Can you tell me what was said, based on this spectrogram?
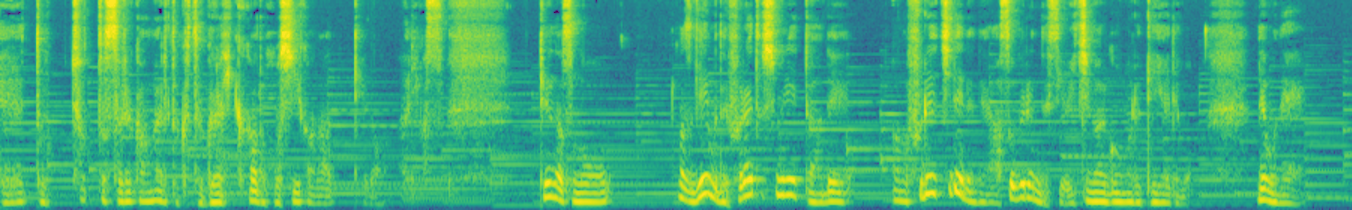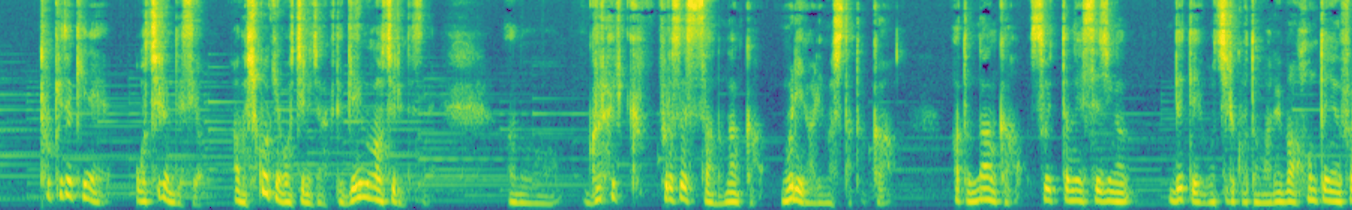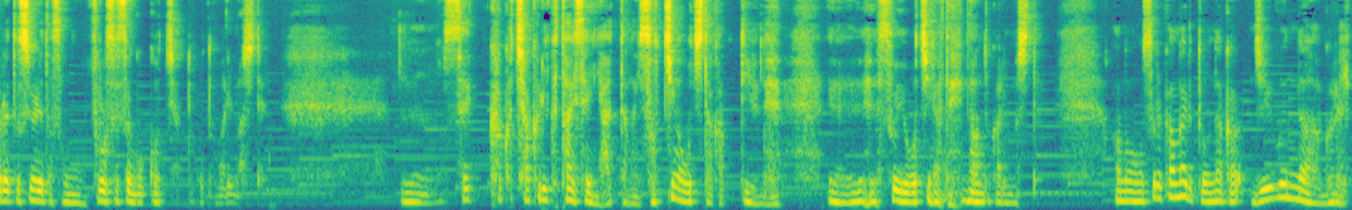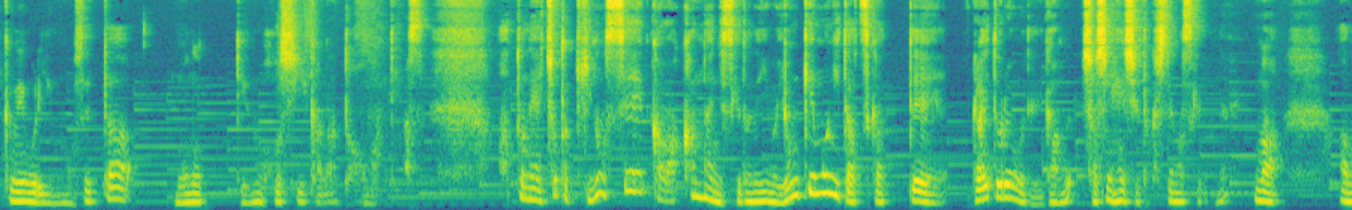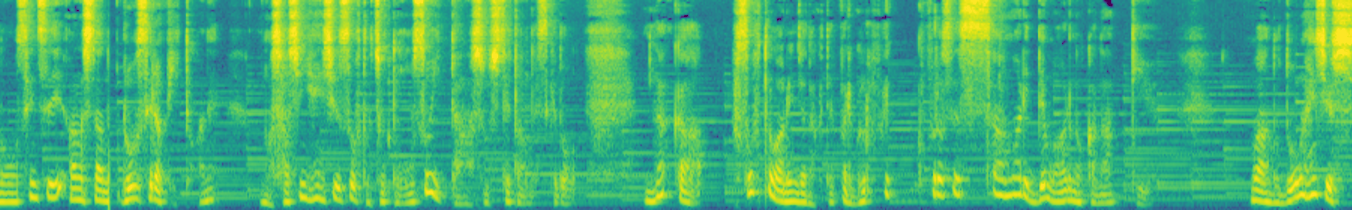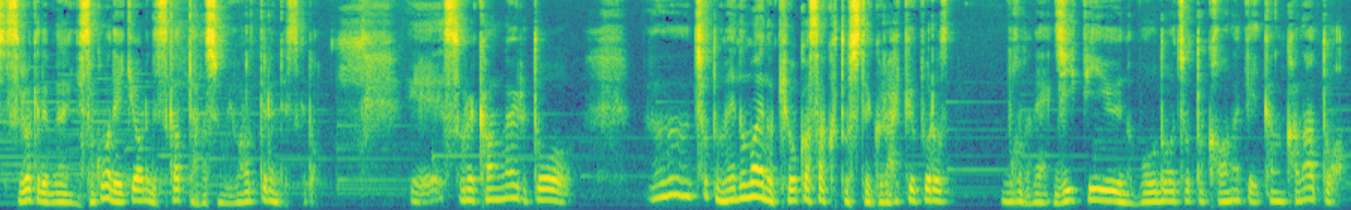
えっ、と、ちょっとそれ考えると、グラフィックカード欲しいかなっていうのはあります。っていうのは、その、まずゲームでフライトシミュレーターで、あの、フル HD でね、遊べるんですよ。1050Ti でも。でもね、時々ね、落ちるんですよ。あの、飛行機が落ちるんじゃなくて、ゲームが落ちるんですね。あの、グラフィックプロセッサーのなんか無理がありましたとか、あとなんかそういったメッセージが出て落ちることもあれば、本当にフライトシミュレーターそのプロセッサーが起こっちゃうってこともありまして。うん、せっかく着陸体制に入ったのにそっちが落ちたかっていうね、えー、そういう落ちがね、何度かありまして。あの、それ考えるとなんか十分なグラフィックメモリーを載せたものっていうのも欲しいかなと思っています。あとね、ちょっと気のせいかわかんないんですけどね、今 4K モニター使って、ライトルームで写真編集とかしてますけどね。まあ、あの、先生話したローセラピーとかね、写真編集ソフトちょっと遅いって話をしてたんですけど、なんか、ソフトが悪いんじゃなくて、やっぱりグラフィックプロセッサー周りでもあるのかなっていう。まあ、あの、動画編集するわけでもないのに、そこまで影響あるんですかって話も言われてるんですけど、えー、それ考えると、うん、ちょっと目の前の強化策としてグラフィックプロボードね、GPU のボードをちょっと買わなきゃいかんかなとは、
